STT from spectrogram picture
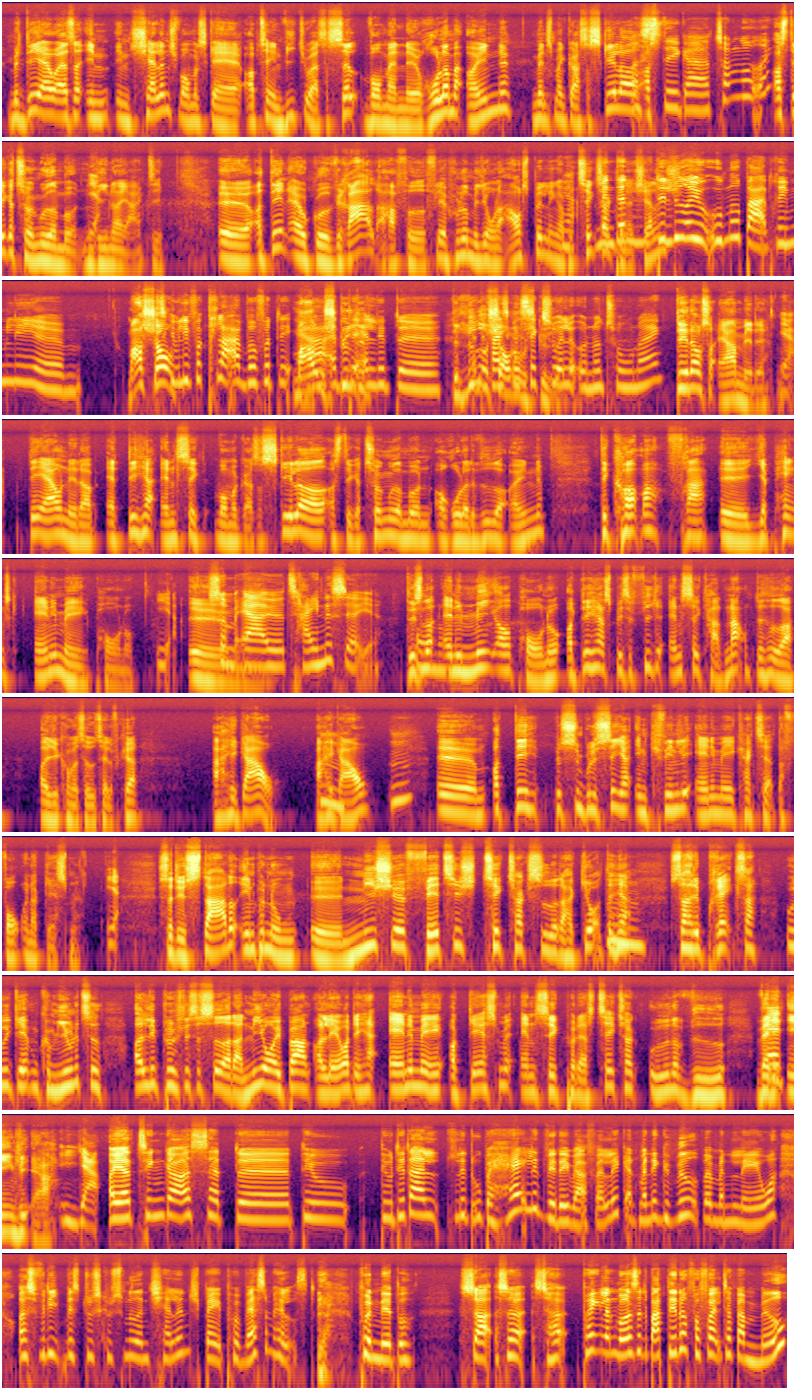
Men det er jo altså en, en challenge, hvor man skal optage en video af sig selv, hvor man øh, ruller med øjnene, mens man gør sig skilleret Og og, stikker tung ud, ikke? og stikker tunge ud af munden, Ja. lige nøjagtigt. Øh, og den er jo gået viralt og har fået flere hundrede millioner afspilninger ja. på TikTok, Men den, den, challenge. det lyder jo umiddelbart rimelig... Øh, Meget sjovt. skal vi lige forklare, hvorfor det Meget er, at uskyldigt. det er lidt... Øh, Det at lyder det faktisk sjovt uskyldigt. seksuelle undertoner, ikke? Det, der jo så er med det, Ja. det er jo netop, at det her ansigt, hvor man gør sig skilleret og stikker tunge ud af munden og ruller det videre øjnene, det kommer fra øh, japansk anime-porno. Ja. Øhm, Som er øh, tegneserie. Det er sådan noget animeret porno, og det her specifikke ansigt har et navn, det hedder, og det kommer jeg til at udtale forkert, Ahegao. Ahegao. Mm. Øhm, og det symboliserer en kvindelig anime-karakter, der får en orgasme. Ja. Så det er startet ind på nogle øh, niche, fetish, TikTok-sider, der har gjort det her. Mm. Så har det bredt sig ud igennem communityet, og lige pludselig så sidder der niårige børn og laver det her anime-orgasme-ansigt på deres TikTok, uden at vide, hvad At- det egentlig er. Ja, og jeg tænker også, at øh, det, er jo, det er jo det, der er lidt ubehageligt ved det i hvert fald, ikke? At man ikke ved, hvad man laver. Også fordi, hvis du skal smide en challenge bag på hvad som helst Ja. på nettet, så, så, så på en eller anden måde, så er det bare det, der får folk til at være med,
